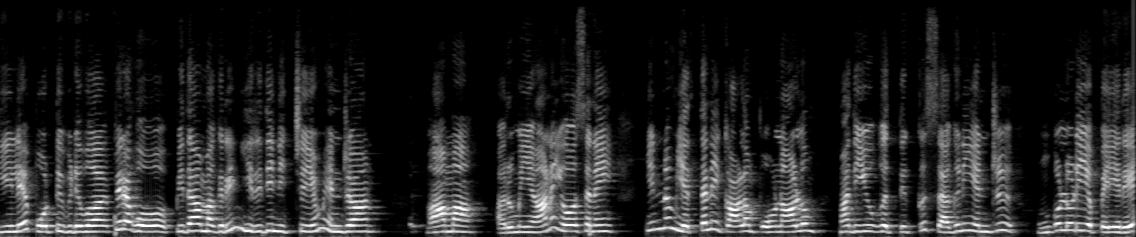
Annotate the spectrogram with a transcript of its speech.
கீழே போட்டு விடுவார். பிறகோ பிதாமகரின் இறுதி நிச்சயம் என்றான். மாமா அருமையான யோசனை. இன்னும் எத்தனை காலம் போனாலும் மதியுகத்துக்கு சகுனி என்று உங்களுடைய பெயரே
